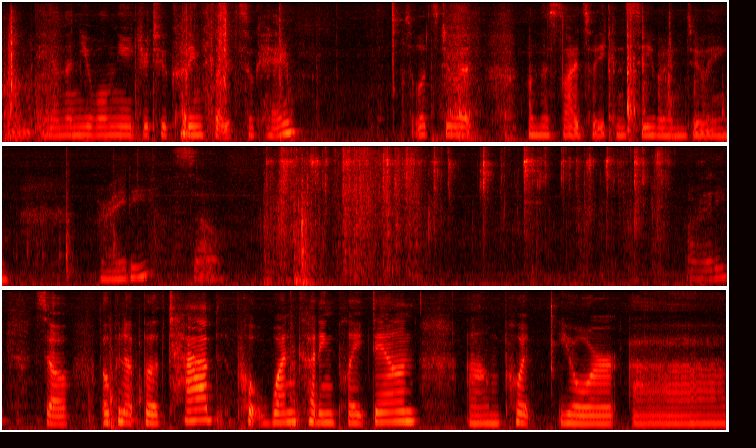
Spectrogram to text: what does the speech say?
Um, and then you will need your two cutting plates, okay? So let's do it on this side so you can see what I'm doing. Alrighty, so. Alrighty, so open up both tabs, put one cutting plate down, um, put your uh,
